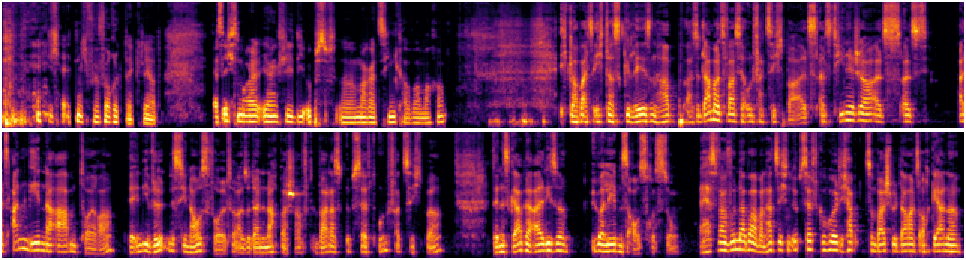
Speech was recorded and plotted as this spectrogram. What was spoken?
ich hätte mich für verrückt erklärt, dass ich mal irgendwie die Yps äh, Magazincover mache. Ich glaube, als ich das gelesen habe, also damals war es ja unverzichtbar, als als Teenager, als als als angehender Abenteurer, der in die Wildnis hinaus wollte, also deine Nachbarschaft, war das Ypsheft unverzichtbar, denn es gab ja all diese Überlebensausrüstung. Es war wunderbar. Man hat sich ein Ypsheft geholt. Ich habe zum Beispiel damals auch gerne,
